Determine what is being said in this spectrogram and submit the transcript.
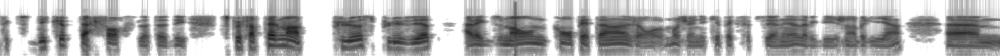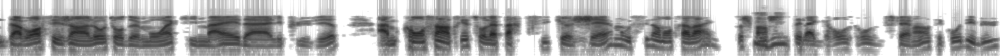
c'est que tu décupes ta force. Là. Des, tu peux faire tellement plus, plus vite avec du monde compétent. moi, j'ai une équipe exceptionnelle avec des gens brillants. Euh, d'avoir ces gens-là autour de moi qui m'aident à aller plus vite, à me concentrer sur la partie que j'aime aussi dans mon travail. Ça, je pense que mm-hmm. c'est la grosse, grosse différence. C'est qu'au début,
